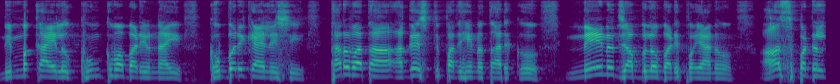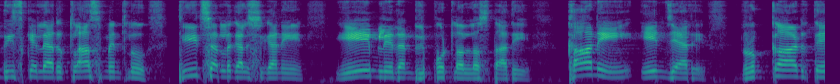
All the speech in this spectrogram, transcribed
నిమ్మకాయలు కుంకుమ పడి ఉన్నాయి. కొబ్బరికాయలు వేసి తర్వాత ఆగస్టు పదిహేనో తారీఖు నేను జబ్బులో పడిపోయాను. హాస్పిటల్ తీసుకెళ్ళారు క్లాస్మేట్లు టీచర్లు కలిసి కానీ ఏం లేదని రిపోర్ట్లలో వస్తుంది. కానీ ఏం చేయాలి? రొక్కాడితే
